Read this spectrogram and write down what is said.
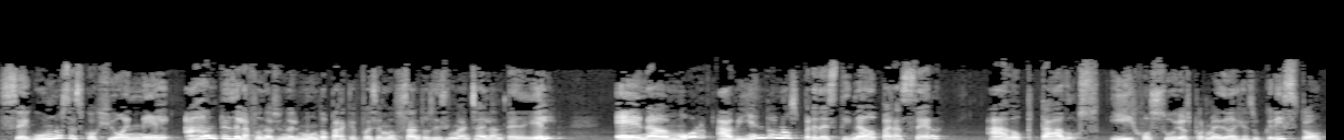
según nos escogió en Él antes de la fundación del mundo para que fuésemos santos y sin mancha delante de Él, en amor, habiéndonos predestinado para ser adoptados, hijos suyos por medio de Jesucristo,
